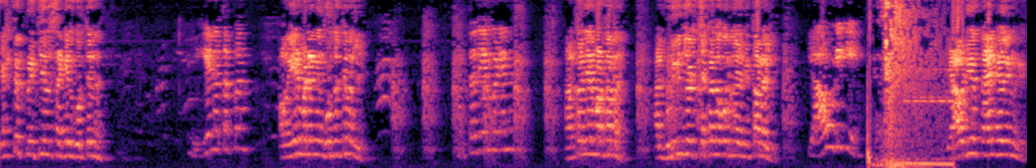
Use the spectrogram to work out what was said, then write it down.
ಎಷ್ಟು ಪ್ರೀತಿಯಿಂದ ಸಾಕಿದ್ ಗೊತ್ತೇನ ಈಗೇನತ್ತಪ್ಪ? ಅವ ಏನ್ ಮಾಡ್ಯಾನ ನಿಂಗೆ ಗೊತ್ತೇನಲ್ಲಿ ಅಂತದೇನ್ ಮಾಡ್ಯಾನ? ಅಂತ ಏನ್ ಮಾಡ್ತಾನ? ಅಲ್ಲಿ ಹುಡುಗಿನ ಜೊತೆ ಚಕ್ಕಂದ ನಿಂತಾನೆ ಅಲ್ಲಿ ಯಾವ ಹುಡುಗಿ? ಯಾವ ಹುಡುಗಿ ತಾಯಿ ಹೇಳಿ ನಿಮ್ಗೆ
